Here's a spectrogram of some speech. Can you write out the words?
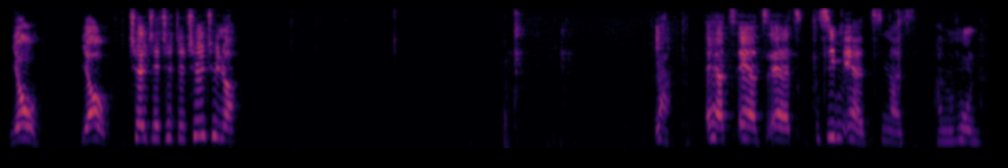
Yo, yo, chill, chill, chill, chill, chill, Hühner. Ja, Erz, Erz, Erz. Sieben Erz, nice. Haben Huhn.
